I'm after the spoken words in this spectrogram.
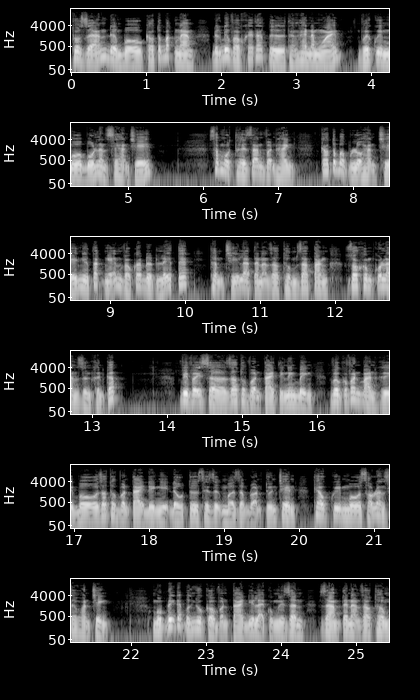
thuộc dự án đường bộ cao tốc Bắc Nam được đưa vào khai thác từ tháng 2 năm ngoái với quy mô 4 làn xe hạn chế. Sau một thời gian vận hành, cao tốc bộc lộ hạn chế như tắc nghẽn vào các đợt lễ Tết, thậm chí là tai nạn giao thông gia tăng do không có làn dừng khẩn cấp. Vì vậy, Sở Giao thông Vận tải tỉnh Ninh Bình vừa có văn bản gửi Bộ Giao thông Vận tải đề nghị đầu tư xây dựng mở rộng đoạn tuyến trên theo quy mô 6 làn xe hoàn chỉnh. Mục đích đáp ứng nhu cầu vận tải đi lại của người dân, giảm tai nạn giao thông,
